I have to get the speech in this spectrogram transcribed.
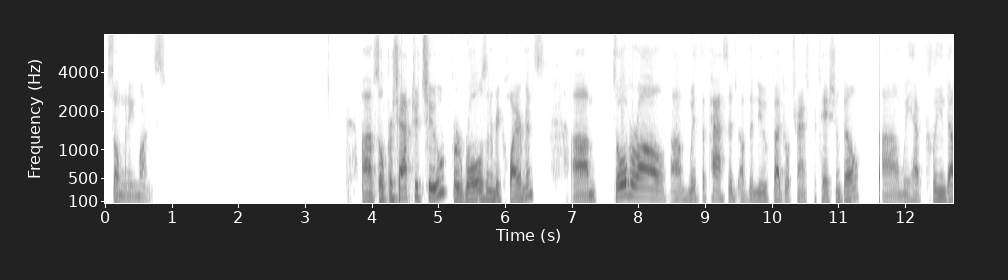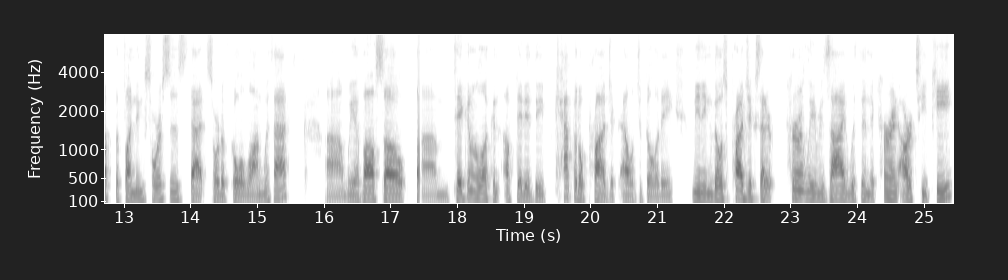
so many months. Uh, so for chapter two, for roles and requirements, um, so overall, um, with the passage of the new federal transportation bill, uh, we have cleaned up the funding sources that sort of go along with that. Uh, we have also um, taken a look and updated the capital project eligibility, meaning those projects that are currently reside within the current RTP.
